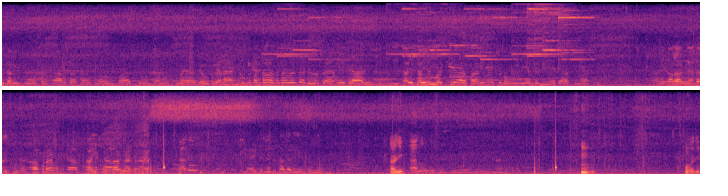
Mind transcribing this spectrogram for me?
ਕਰਨੀ। ਜੋ ਸਰਕਾਰ ਦਾ ਫੈਸਲਾ ਹੋਊ ਬਾਅਦ ਚ ਉਹ ਤੁਹਾਨੂੰ ਸੁਣਾਇਆ ਜਾਊਗਾ। 15 ਦਿਨਾਂ ਦਾ ਤੁਹਾਡੇ ਤੋਂ ਟਾਈਮ ਹੀ ਲਿਆ ਸੀ ਤੇ ਤੁਸੀਂ ਮੁੜ ਕੇ ਆ ਸਾਰੀਆਂ ਕਾਨੂੰਨ ਦੀਆਂ ਢੱਡੀਆਂ ਜਾਤੀਆਂ ਇਹਨਾਂ ਦਾ ਅਗਲਿਆਂ ਦਾ ਵੇਖੋ ਆਪਣਾ ਹਾਈ ਕੋਰਟ ਦਾ ਮੈਟਰ ਹੈ। ਹੈਲੋ। ਲਾਈਟ ਨੇ ਕਿਦਾਂ ਲੜੀ ਹੈ ਹੋ ਜੀ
